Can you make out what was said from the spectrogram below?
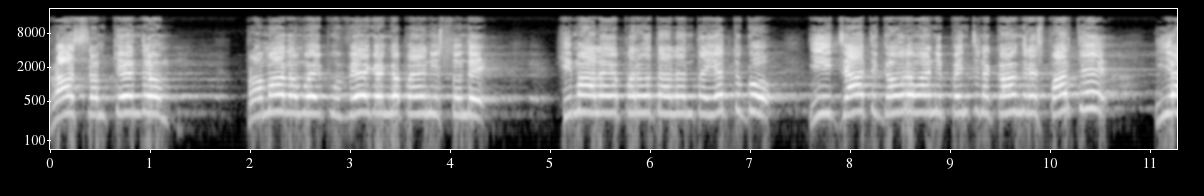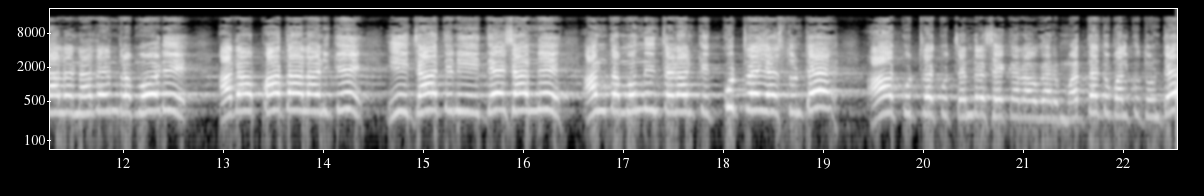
రాష్ట్రం కేంద్రం ప్రమాదం వైపు వేగంగా పయనిస్తుంది. హిమాలయ పర్వతాలంత ఎత్తుకు ఈ జాతి గౌరవాన్ని పెంచిన కాంగ్రెస్ పార్టీ ఇవాళ నరేంద్ర మోడీ అదా పాతాళానికి ఈ జాతిని ఈ దేశాన్ని అంత ముందించడానికి కుట్ర చేస్తుంటే ఆ కుట్రకు చంద్రశేఖరరావు గారు మద్దతు పలుకుతుంటే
